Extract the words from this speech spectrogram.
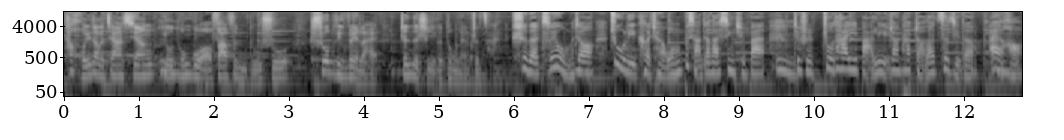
他回到了家乡，又通过发奋读书，说不定未来真的是一个栋梁之才。是的，所以我们叫助力课程，我们不想叫他兴趣班，嗯。就是助他一把力，让他找到自己的爱好。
